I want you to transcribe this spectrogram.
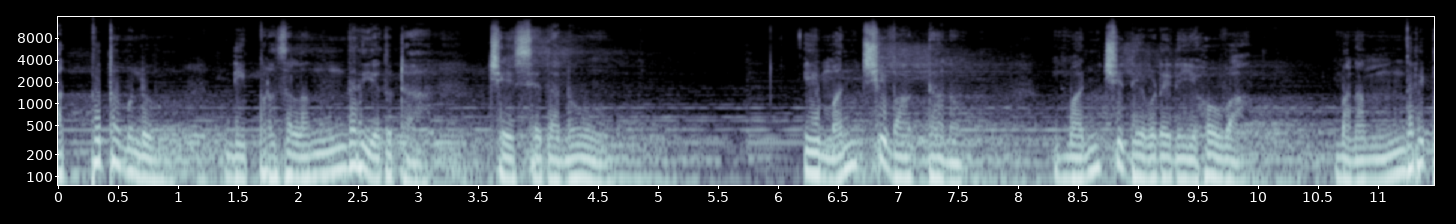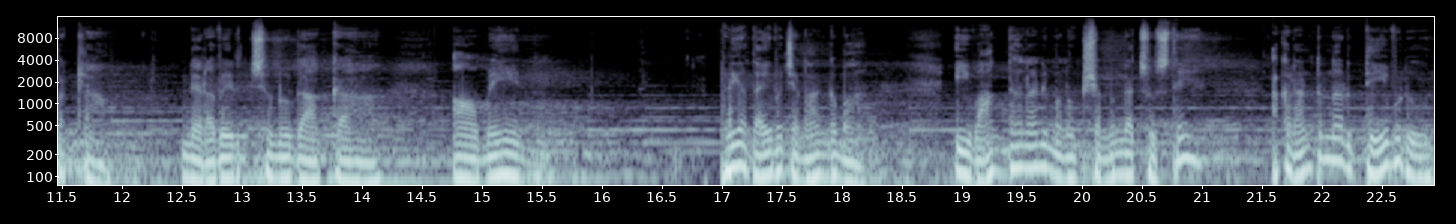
అద్భుతములు నీ ప్రజలందరి ఎదుట చేసేదను. ఈ మంచి వాగ్దానం మంచి దేవుడైన యహోవా మనందరి పట్ల నెరవేర్చునుగాక. ఆమెన్. ప్రియ దైవ జనాంగమా ఈ వాగ్దానాన్ని మనం క్షుణ్ణంగా చూస్తే అక్కడ అంటున్నారు దేవుడు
